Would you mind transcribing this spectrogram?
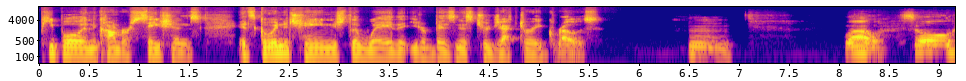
people in conversations, it's going to change the way that your business trajectory grows. Hmm. Wow. So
